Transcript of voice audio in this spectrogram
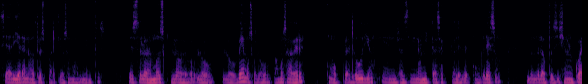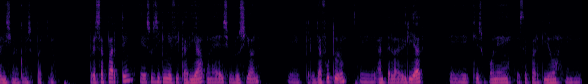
se adhieran a otros partidos o movimientos. Esto lo vemos, lo, lo, vemos o lo vamos a ver como preludio en las dinámicas actuales del Congreso, donde la oposición coaliciona con ese partido. Por esta parte, eso significaría una desilusión, eh, pero ya futuro, eh, ante la debilidad eh, que supone este partido en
